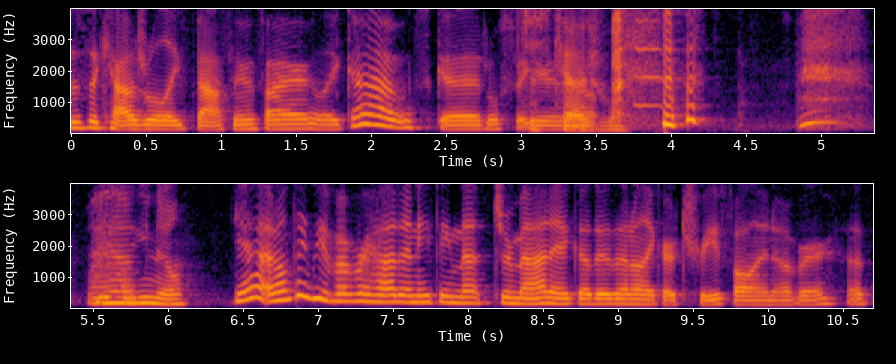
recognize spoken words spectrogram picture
This is a casual like bathroom fire. Like, oh, it's good. We'll figure Just it casual. out. Just casual. wow. Yeah, you know. Yeah, I don't think we've ever had anything that dramatic other than like our tree falling over. That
